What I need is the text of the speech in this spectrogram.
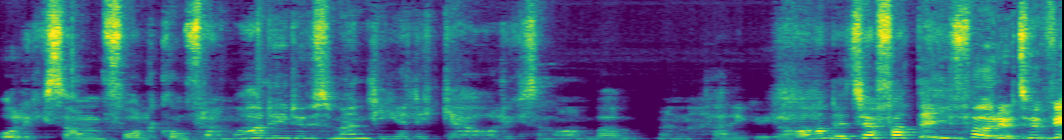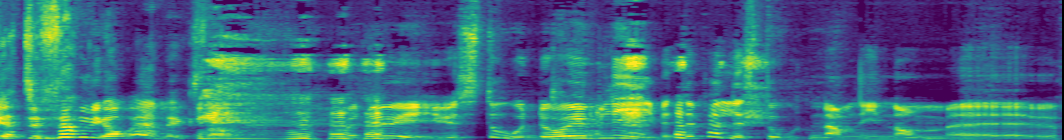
och liksom folk kom fram, ah det är du som är Angelica och liksom, och bara, men herregud jag har aldrig träffat dig förut, hur vet du vem jag är liksom? Men du är ju stor, du har ju blivit ett väldigt stort namn inom eh,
